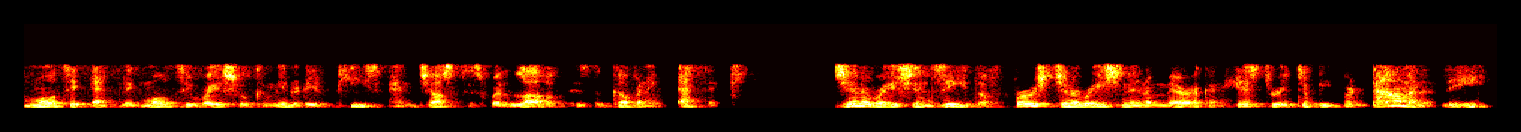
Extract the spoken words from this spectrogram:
a multi ethnic, multiracial community of peace and justice where love is the governing ethic. Generation Z, the first generation in American history to be predominantly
